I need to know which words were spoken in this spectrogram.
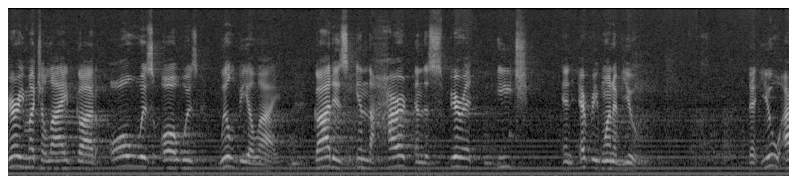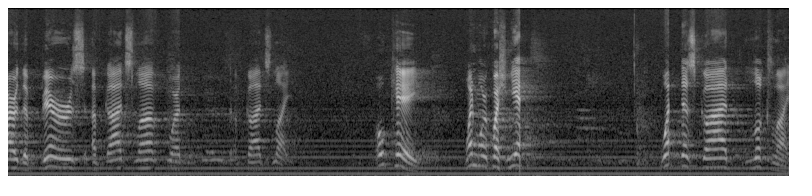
very much alive. God always, always will be alive. God is in the heart and the spirit each and every one of you. That you are the bearers of God's love, who are God's light. Okay, one more question. Yes. What does God look like?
